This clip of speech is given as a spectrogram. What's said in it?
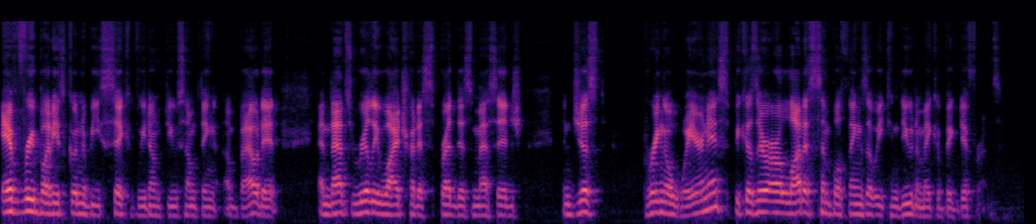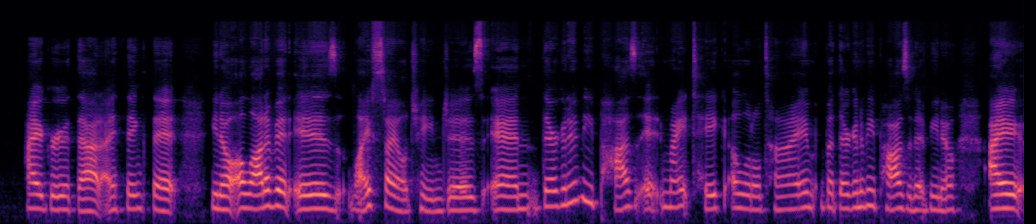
everybody's going to be sick if we don't do something about it. And that's really why I try to spread this message and just bring awareness because there are a lot of simple things that we can do to make a big difference. I agree with that. I think that, you know, a lot of it is lifestyle changes and they're going to be positive. It might take a little time, but they're going to be positive. You know, I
